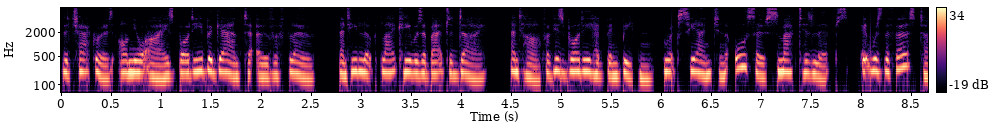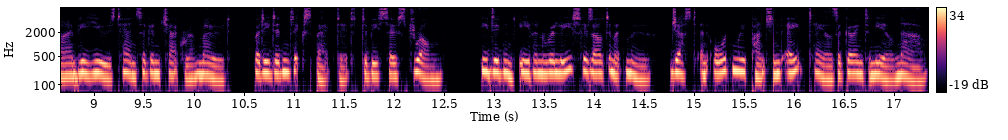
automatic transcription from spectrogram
The chakras on eye's body began to overflow, and he looked like he was about to die, and half of his body had been beaten. Rixianchan also smacked his lips. It was the first time he used Tenseigan chakra mode, but he didn't expect it to be so strong. He didn't even release his ultimate move. Just an ordinary punch and eight tails are going to kneel now.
